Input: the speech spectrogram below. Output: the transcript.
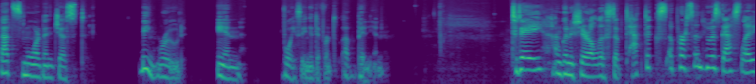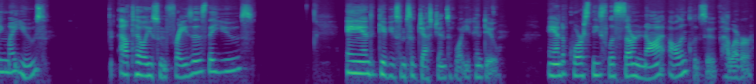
That's more than just being rude in voicing a different opinion. Today, I'm going to share a list of tactics a person who is gaslighting might use. I'll tell you some phrases they use and give you some suggestions of what you can do. And of course, these lists are not all inclusive. However,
